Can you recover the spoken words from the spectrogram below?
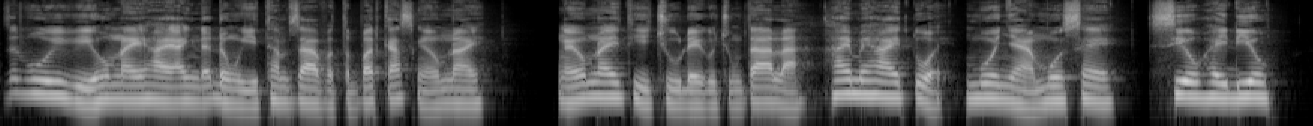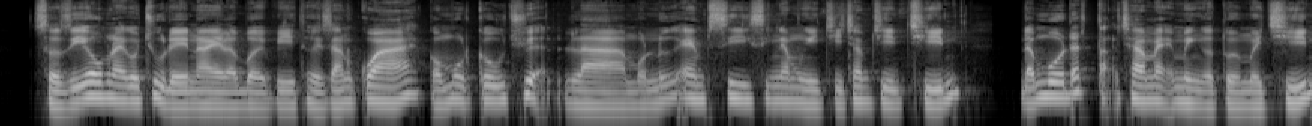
Rất vui vì hôm nay hai anh đã đồng ý tham gia vào tập podcast ngày hôm nay. Ngày hôm nay thì chủ đề của chúng ta là 22 tuổi mua nhà mua xe siêu hay điêu sở dĩ hôm nay có chủ đề này là bởi vì thời gian qua ấy, có một câu chuyện là một nữ MC sinh năm 1999 đã mua đất tặng cha mẹ mình ở tuổi 19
